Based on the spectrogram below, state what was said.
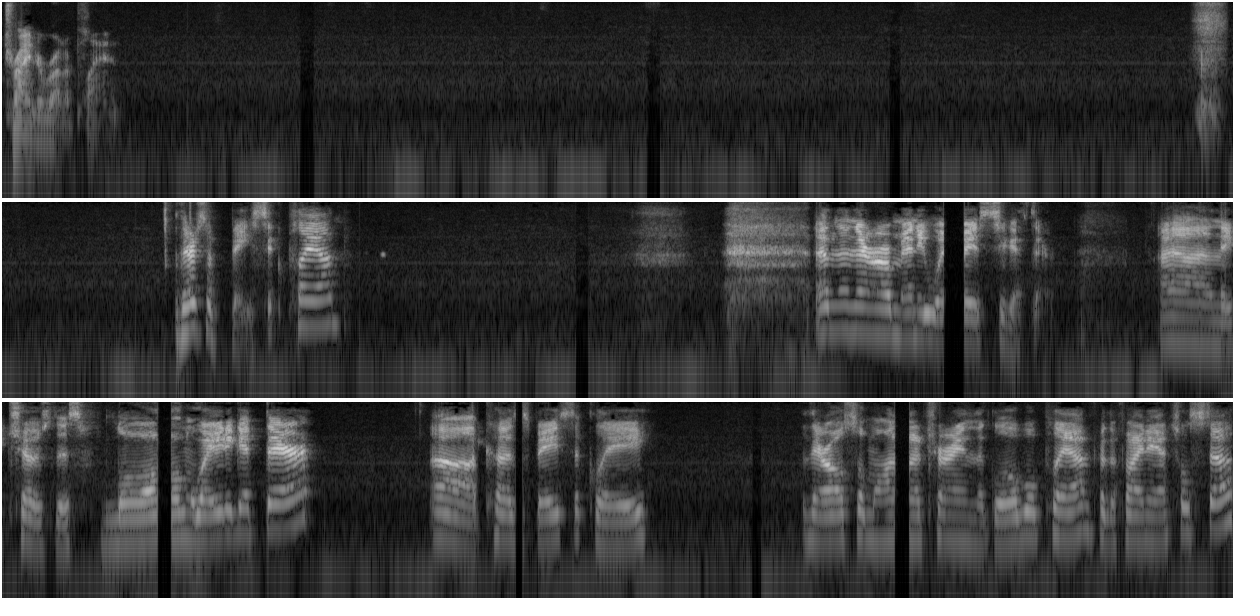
trying to run a plan? There's a basic plan. And then there are many ways to get there. And they chose this long way to get there uh, because basically they're also monitoring the global plan for the financial stuff.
